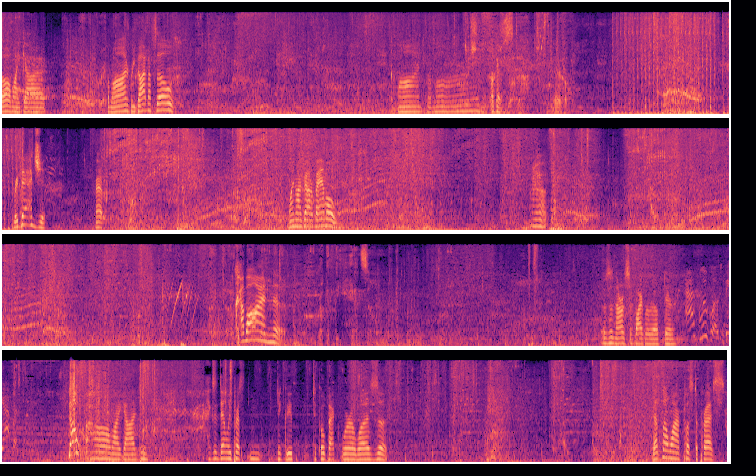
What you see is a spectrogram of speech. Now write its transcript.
Oh my god. Come on, revive myself. Come on, come on. Okay. There we go. Revenge! Crap. Why am I out of ammo? Ah. Come on! Ruggedly handsome. There's another survivor up there. Add blue glow to the atlas. No! Oh my god. I accidentally pressed the grip to go back where I was. That's not why I pushed the press.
